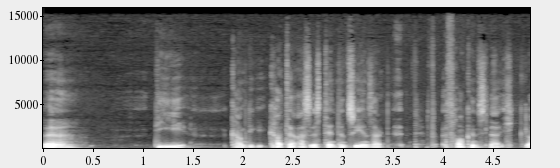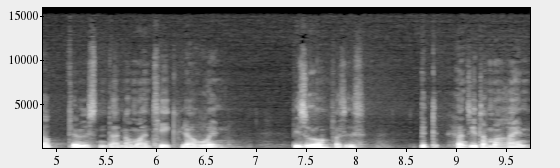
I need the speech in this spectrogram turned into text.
äh, die kam die Cutter-Assistentin zu ihr und sagt, "Äh, Frau Künstler, ich glaube, wir müssen da nochmal einen Take wiederholen. Wieso? Was ist? Bitte hören Sie doch mal rein.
